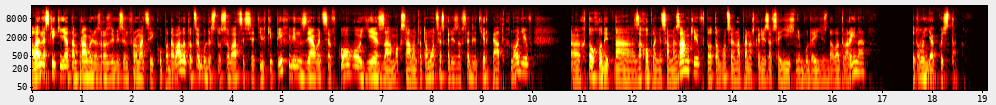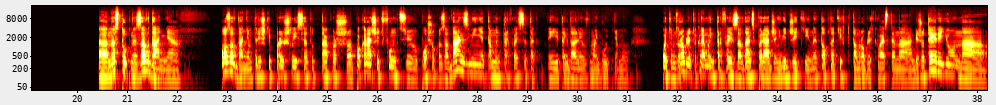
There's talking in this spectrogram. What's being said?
Але наскільки я там правильно зрозумів із інформації, яку подавали, то це буде стосуватися тільки тих, він з'явиться, в кого є замок саме. То тому це, скоріш за все, для тір п'ятих нодів. Е, Хто ходить на захоплення саме замків, то тому це, напевно, скоріш за все, їхня буде їздова тварина. То Тому якось так. Е, Наступне завдання. По завданням трішки пройшлися тут також. е, Покращать функцію пошуку завдань, змінять там інтерфейси так, і так далі в майбутньому. Потім зроблять окремий інтерфейс завдань споряджень від GT. Тобто ті, хто там роблять квести на біжутерію, на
